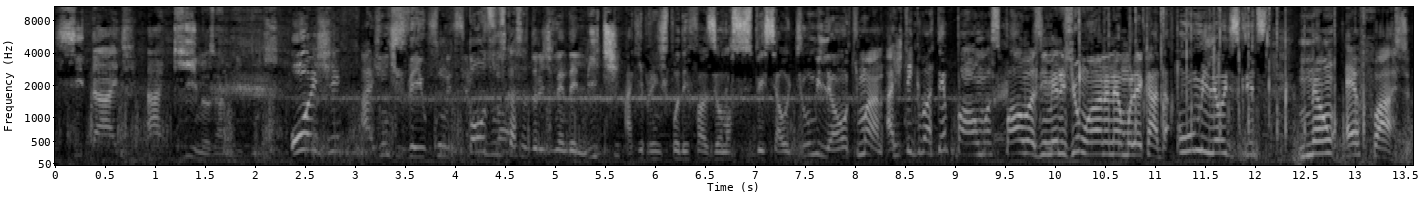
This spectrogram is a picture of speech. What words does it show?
cidade aqui, meus amigos. Hoje a gente veio com todos os caçadores de lenda elite aqui pra gente poder fazer o nosso especial de um milhão. Que, mano, a gente tem que bater palmas, palmas em menos de um ano, né, molecada? Um milhão de inscritos não é fácil.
